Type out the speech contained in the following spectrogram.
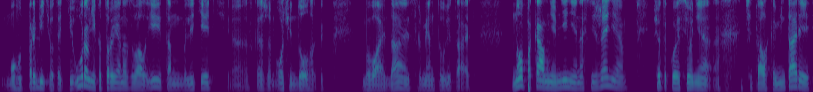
могут пробить вот эти уровни, которые я назвал, и там лететь, скажем, очень долго, как бывает, да, инструменты улетают. Но пока у меня мнение на снижение. Еще такое сегодня читал комментарий,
